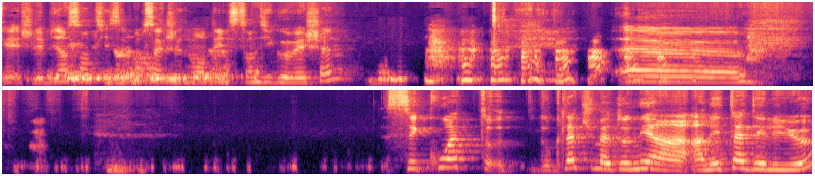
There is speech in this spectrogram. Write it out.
Je l'ai bien senti, c'est pour ça que j'ai demandé une standing ovation. Euh, c'est quoi Donc là, tu m'as donné un, état des lieux.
